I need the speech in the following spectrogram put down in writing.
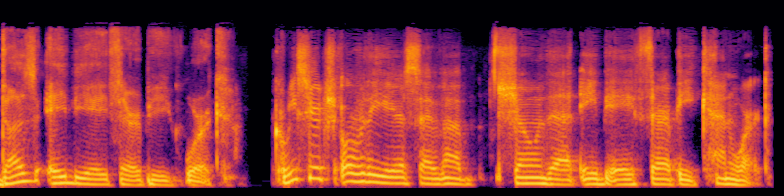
Does ABA therapy work? Research over the years have uh, shown that ABA therapy can work.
